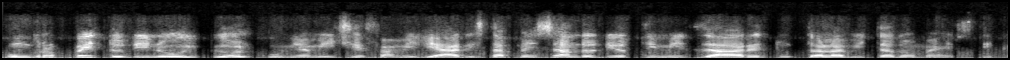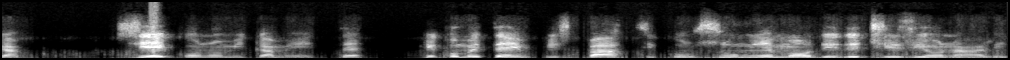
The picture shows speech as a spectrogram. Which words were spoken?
un gruppetto di noi più alcuni amici e familiari sta pensando di ottimizzare tutta la vita domestica, sia economicamente che come tempi, spazi, consumi e modi decisionali.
